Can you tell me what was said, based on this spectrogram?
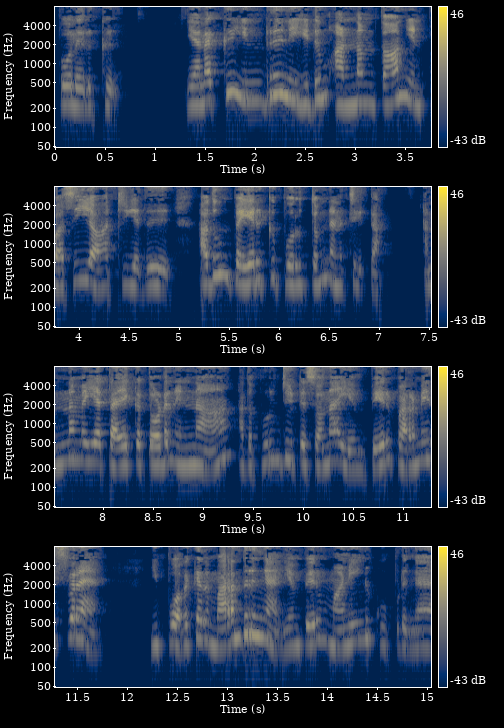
போல இருக்கு. எனக்கு இன்று நீ இடும் அன்னம் தான் என் பசியை ஆற்றியது. அதுவும் பெயருக்கு பொருத்தம் நினைச்சுக்கிட்டான். அன்னமைய தயக்கத்தோட நின்னா அதை புரிஞ்சுக்கிட்டு சொன்னா என் பேர் பரமேஸ்வரன். இப்போதைக்கு அதை மறந்துருங்க. என் பேரு மணின்னு கூப்பிடுங்க.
